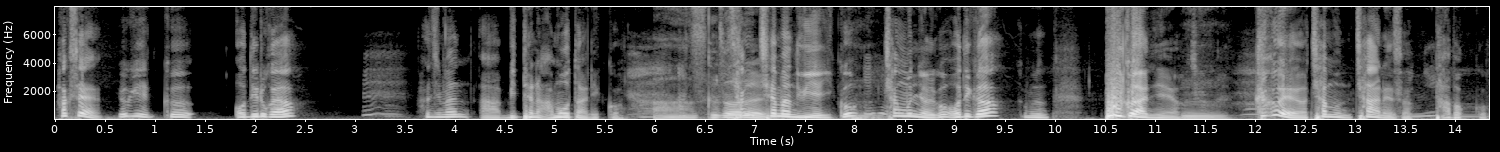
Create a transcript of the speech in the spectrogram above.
학생 여기 그 어디로 가요? 하지만 아 밑에는 아무것도 안 입고 아, 아? 그거를 상체만 위에 있고 창문 열고 어디가? 그러면 볼 거 아니에요. 음, 그거예요. 차문 차 안에서. 다 벗고.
